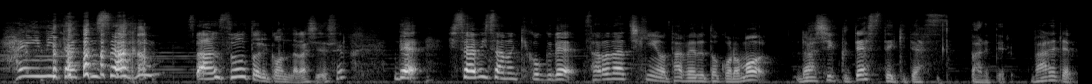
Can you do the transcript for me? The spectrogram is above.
肺にたくさん 酸素を取り込んだらしいですよ。で久々の帰国でサラダチキンを食べるところもらしくて素敵です。バレてる。バレてる。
